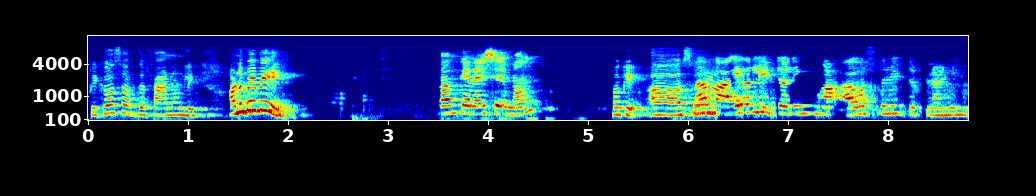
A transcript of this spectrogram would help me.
Because of the fan only. Anu baby. Ma'am, can I say ma'am? Okay. Uh, so Ma'am, I only telling, I was only t- planning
